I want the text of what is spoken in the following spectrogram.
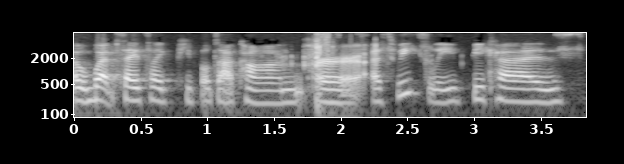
uh, websites like people.com or Us Weekly because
